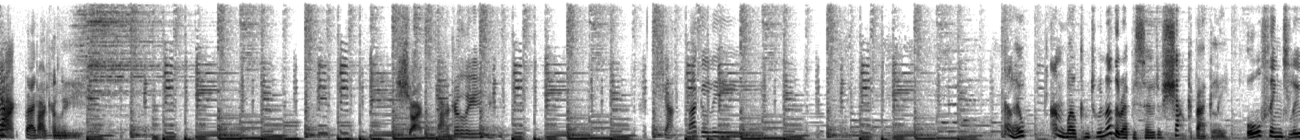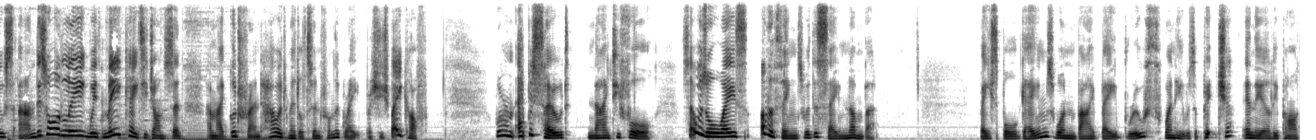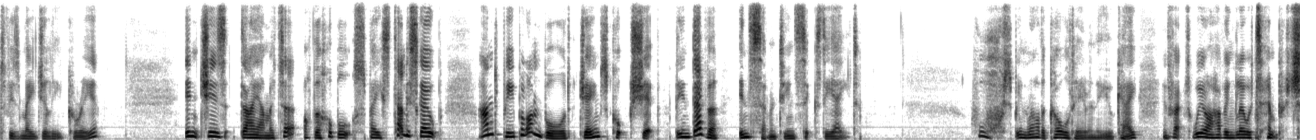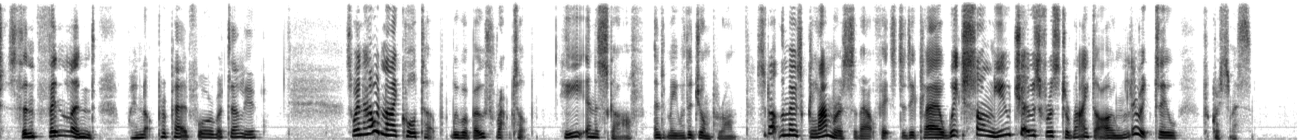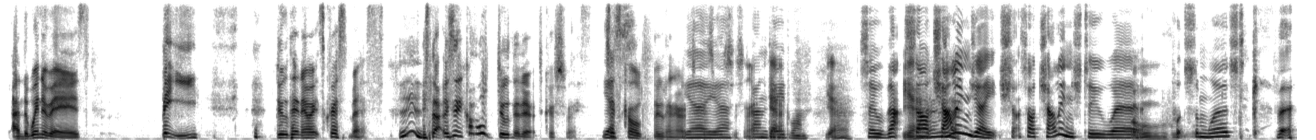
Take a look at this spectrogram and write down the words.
Shack Bagley. Shack Bagley. Shack Bagley. Hello, and welcome to another episode of Shack Bagley, all things loose and disorderly, with me, Katie Johnson, and my good friend Howard Middleton from the Great British Bake Off. We're on episode 94, so as always, other things with the same number. Baseball games won by Babe Ruth when he was a pitcher in the early part of his major league career. Inches diameter of the Hubble Space Telescope, and people on board James Cook's ship, the Endeavour, in 1768. Whew, it's been rather cold here in the UK. In fact, we are having lower temperatures than Finland. We're not prepared for them, I tell you. So when Howard and I caught up, we were both wrapped up. He in a scarf and me with a jumper on. So not the most glamorous of outfits to declare which song you chose for us to write our own lyric to for Christmas. And the winner is B. Do they know it's Christmas? Mm. Is that is it called Do they know it's Christmas? Yes. It's called Do they know it's Yeah, Christmas? yeah? Band Aid one. Yeah. So that's Yeah. our challenge, H. That's our challenge to uh, Oh. put some words together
